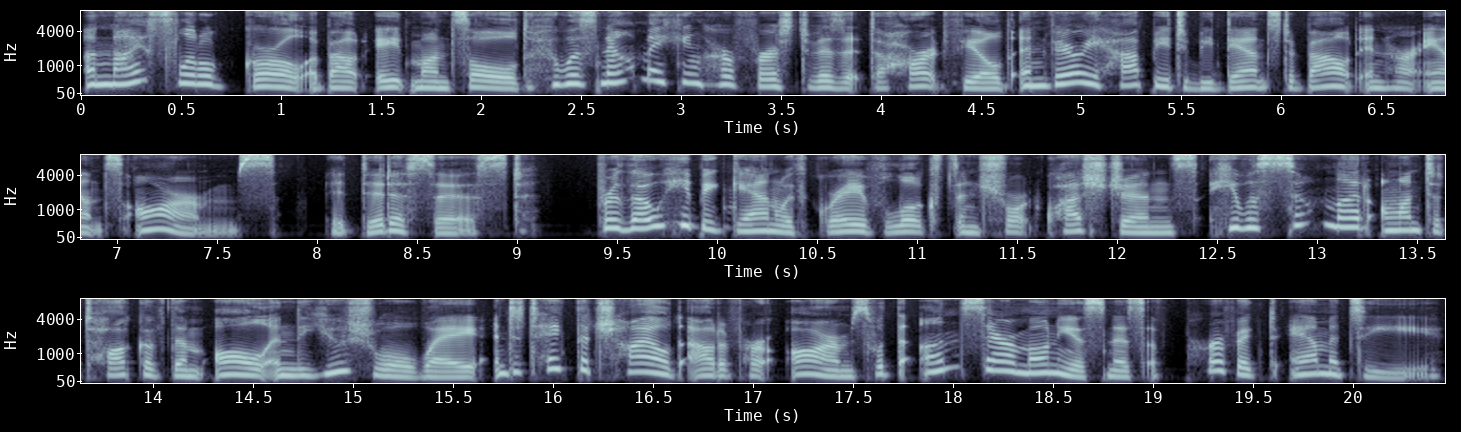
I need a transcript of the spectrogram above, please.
A nice little girl about eight months old who was now making her first visit to Hartfield and very happy to be danced about in her aunt's arms. It did assist. For though he began with grave looks and short questions, he was soon led on to talk of them all in the usual way and to take the child out of her arms with the unceremoniousness of perfect amity.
